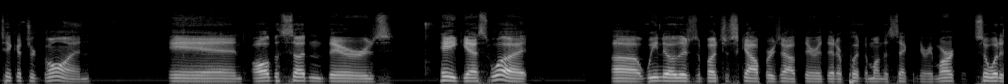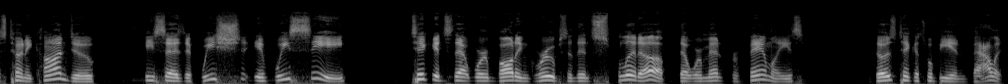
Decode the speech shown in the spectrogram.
tickets are gone, and all of a sudden there's, hey, guess what? Uh, we know there's a bunch of scalpers out there that are putting them on the secondary market. So what does Tony Khan do? He says if we sh- if we see tickets that were bought in groups and then split up that were meant for families, those tickets will be invalid.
